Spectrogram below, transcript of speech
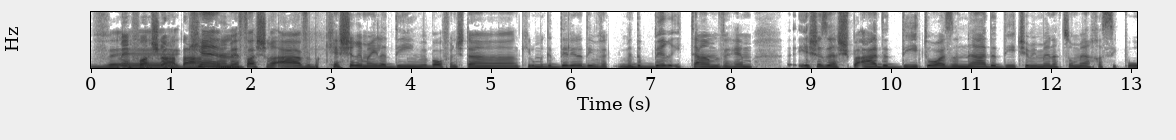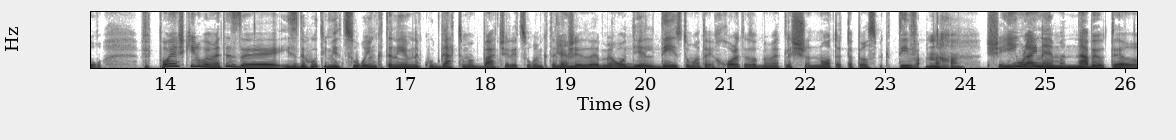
ו... מאיפה ההשראה באה, כן, כן. מאיפה ההשראה, ובקשר עם הילדים, ובאופן שאתה כאילו מגדל ילדים ומדבר איתם, והם, יש איזו השפעה הדדית או הזנה הדדית שממנה צומח הסיפור. ופה יש כאילו באמת איזו הזדהות עם יצורים קטנים, עם נקודת מבט של יצורים קטנים, כן. כן. שזה מאוד ילדי. זאת אומרת, היכולת הזאת באמת לשנות את הפרספקטיבה, נכון. שהיא אולי נאמנה ביותר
